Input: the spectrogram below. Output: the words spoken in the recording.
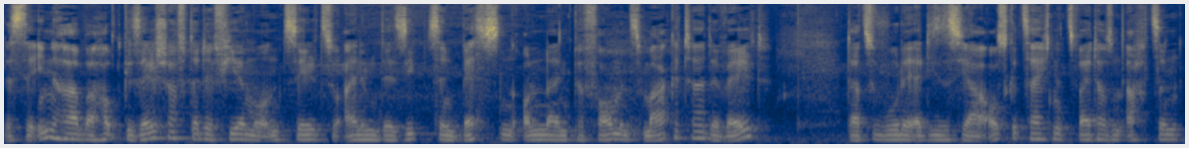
Das ist der Inhaber, Hauptgesellschafter der Firma und zählt zu einem der 17 besten Online-Performance-Marketer der Welt. Dazu wurde er dieses Jahr ausgezeichnet, 2018.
